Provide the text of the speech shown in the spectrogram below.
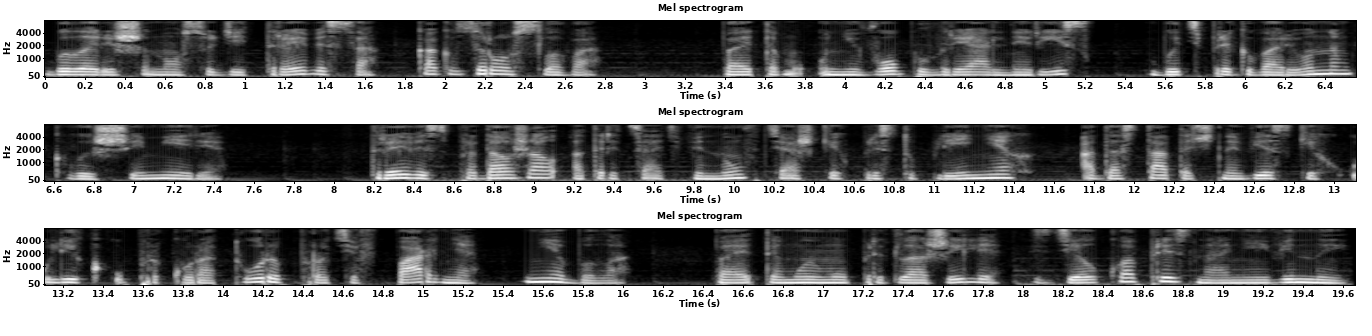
было решено судить Тревиса как взрослого, поэтому у него был реальный риск быть приговоренным к высшей мере. Тревис продолжал отрицать вину в тяжких преступлениях, а достаточно веских улик у прокуратуры против парня не было поэтому ему предложили сделку о признании вины.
